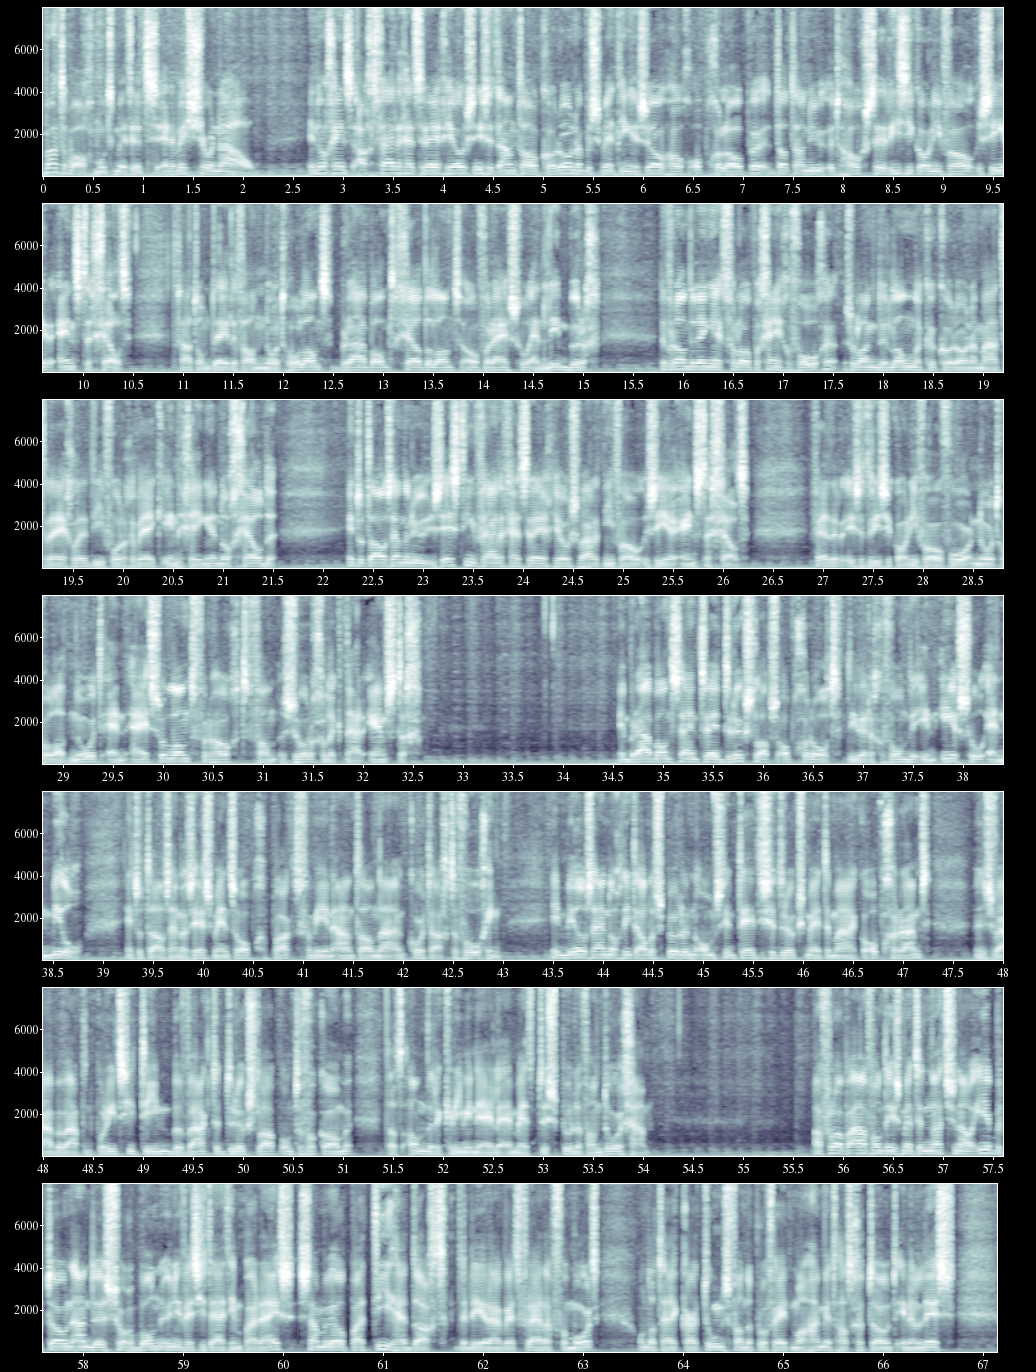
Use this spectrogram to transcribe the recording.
Waterwalgemoed met het NWS Journaal. In nog eens acht veiligheidsregio's is het aantal coronabesmettingen zo hoog opgelopen... dat daar nu het hoogste risiconiveau zeer ernstig geldt. Het gaat om delen van Noord-Holland, Brabant, Gelderland, Overijssel en Limburg. De verandering heeft voorlopig geen gevolgen... zolang de landelijke coronamaatregelen die vorige week ingingen nog gelden. In totaal zijn er nu 16 veiligheidsregio's waar het niveau zeer ernstig geldt. Verder is het risiconiveau voor Noord-Holland-Noord en IJsseland verhoogd van zorgelijk naar ernstig. In Brabant zijn twee drugslabs opgerold. Die werden gevonden in Eersel en Mil. In totaal zijn er zes mensen opgepakt, van wie een aantal na een korte achtervolging. In Mil zijn nog niet alle spullen om synthetische drugs mee te maken opgeruimd. Een zwaar bewapend politieteam bewaakt de drugslab om te voorkomen... dat andere criminelen er met de spullen van doorgaan. Afgelopen avond is met een nationaal eerbetoon aan de Sorbonne Universiteit in Parijs Samuel Paty herdacht. De leraar werd vrijdag vermoord omdat hij cartoons van de profeet Mohammed had getoond in een les.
